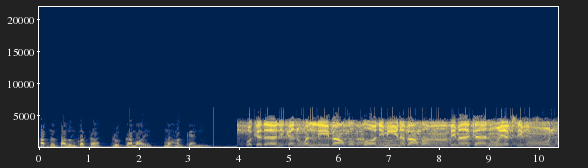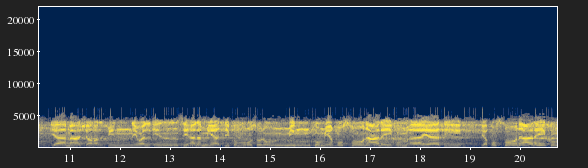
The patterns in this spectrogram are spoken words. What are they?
আপনার পালনকর্তা প্রজ্ঞাময় মহাজ্ঞানী وكذلك نولي بعض الظالمين بعضا بما كانوا يكسبون يا معشر الجن والإنس ألم يأتكم رسل منكم يقصون عليكم آياتي يقصون عليكم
